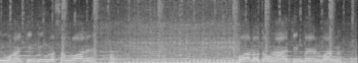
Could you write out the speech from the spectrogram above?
อยู่หากินวิ่งรถสำล้อเนี่ยเพราะว่าเราต้องหากินไปวันๆ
